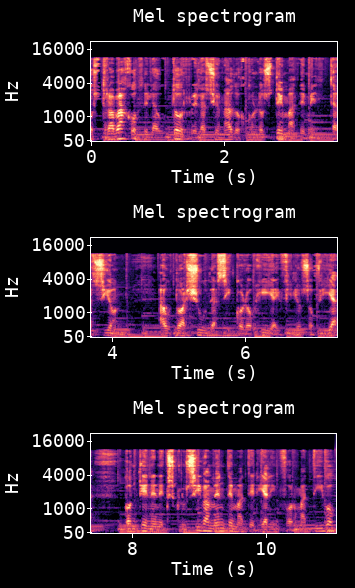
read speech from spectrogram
Los trabajos del autor relacionados con los temas de meditación, autoayuda, psicología y filosofía contienen exclusivamente material informativo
